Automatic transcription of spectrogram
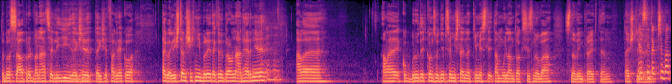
to byl sál pro 12 lidí, takže, takže fakt jako takhle, když tam všichni byli, tak to vypadalo nádherně, ale ale jako budu teď hodně přemýšlet nad tím, jestli tam udělám tu akci znova s novým projektem. To ještě Jasně, nevím. tak třeba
